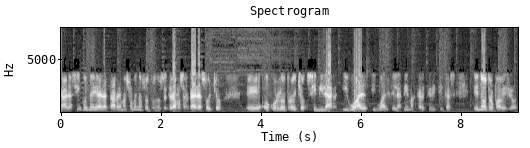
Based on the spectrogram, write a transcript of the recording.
a las cinco y media de la tarde más o menos, nosotros nos enteramos acá de las 8, eh, ocurrió otro hecho similar, igual, igual de las mismas características en otro pabellón,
